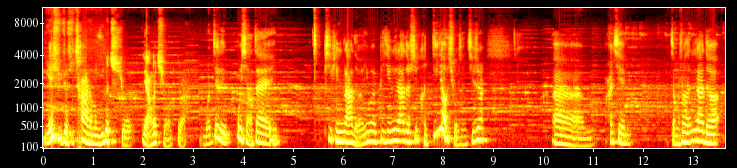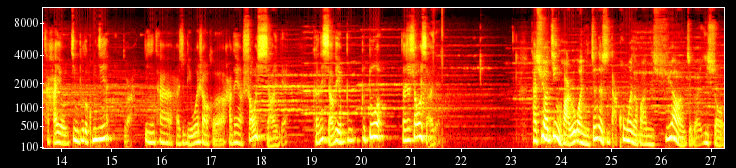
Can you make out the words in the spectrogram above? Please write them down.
也许就是差那么一个球、两个球，对吧？我这里不想再。批评利拉德，因为毕竟利拉德是一个很低调的球星。其实，呃，而且怎么说呢？利拉德他还有进步的空间，对吧？毕竟他还是比威少和哈登要稍微小一点，可能小的也不不多，但是稍微小一点。他需要进化。如果你真的是打控位的话，你需要这个一手，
